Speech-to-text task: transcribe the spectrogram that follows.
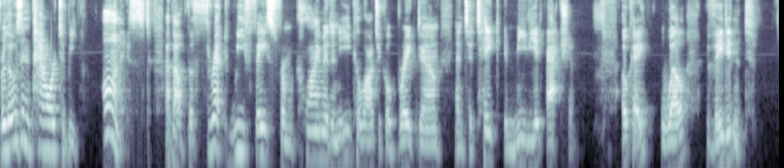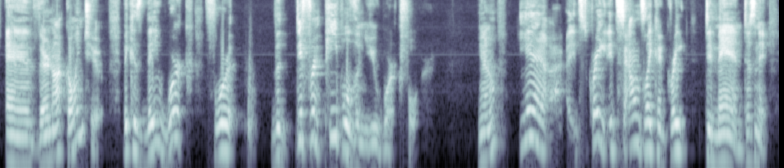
For those in power to be honest about the threat we face from climate and ecological breakdown and to take immediate action. Okay, well, they didn't. And they're not going to, because they work for the different people than you work for. You know? Yeah, it's great. It sounds like a great demand, doesn't it?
